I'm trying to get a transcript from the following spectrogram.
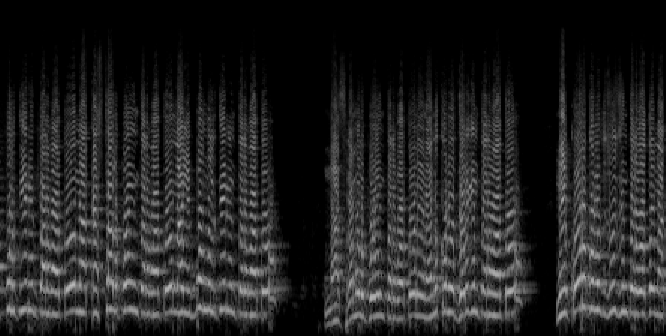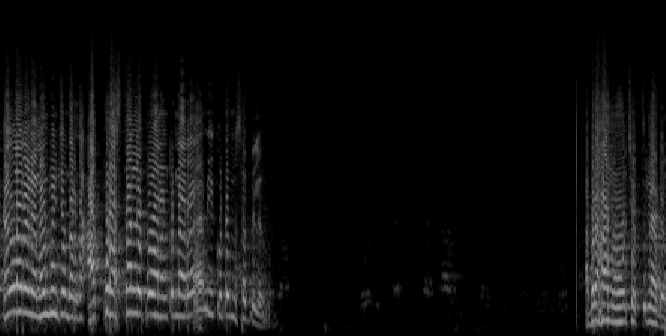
అప్పులు తీరిన తర్వాత నా కష్టాలు పోయిన తర్వాత నా ఇబ్బందులు తీరిన తర్వాత నా శ్రమలు పోయిన తర్వాత నేను అనుకున్నది జరిగిన తర్వాత నేను కోరుకున్నది చూసిన తర్వాత నా కళ్ళారా నేను అనిపించిన తర్వాత అప్పుడు వస్తానులే పోవని అంటున్నారా మీ కుటుంబ సభ్యులు? అబ్రహాము చెప్తున్నాడు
